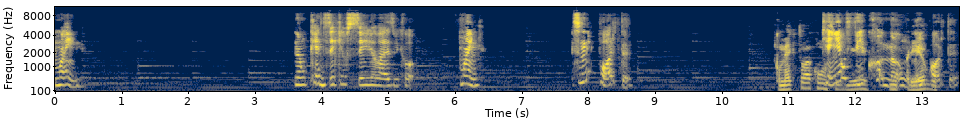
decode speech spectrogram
Mãe. Não quer dizer que eu seja lésbica. Mãe. Isso não importa. Como é que tu vai conseguir Quem eu fico ou não, emprego? não importa.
